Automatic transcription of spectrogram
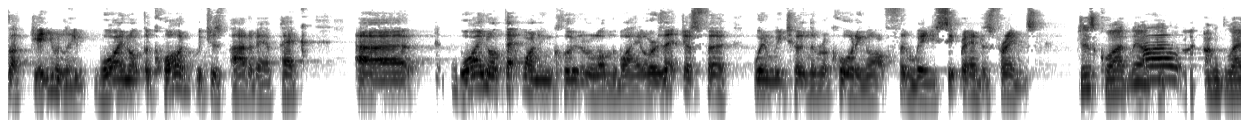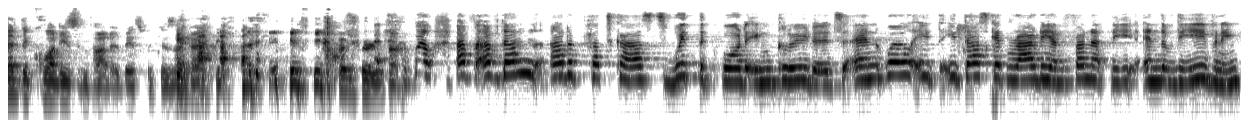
like genuinely, why not the quad, which is part of our pack? Uh, why not that one included along the way? Or is that just for when we turn the recording off and we sit round as friends? Just quietly, Oh. I'm glad the quad isn't part of this because I don't think it'd be very fun. Well, I've, I've done other podcasts with the quad included, and well, it, it does get rowdy and fun at the end of the evening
